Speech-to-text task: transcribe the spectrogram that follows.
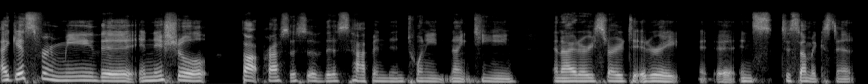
I guess for me, the initial thought process of this happened in 2019 and I'd already started to iterate uh, in, to some extent,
